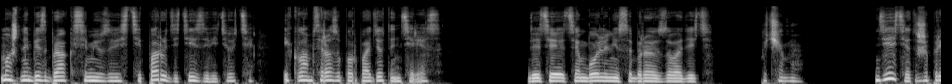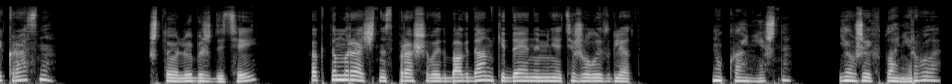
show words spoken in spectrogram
можно без брака семью завести, пару детей заведете, и к вам сразу пропадет интерес. Детей я тем более не собираюсь заводить. Почему? Дети, это же прекрасно. Что, любишь детей? Как-то мрачно спрашивает Богдан, кидая на меня тяжелый взгляд. Ну, конечно. Я уже их планировала.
